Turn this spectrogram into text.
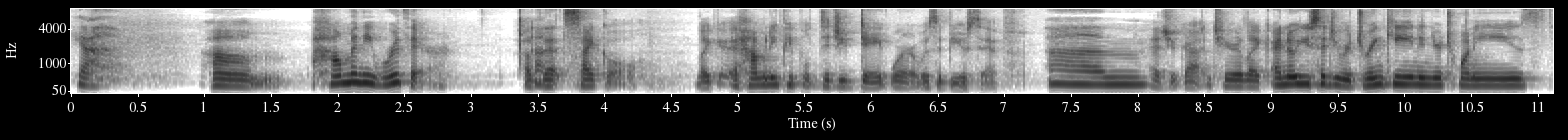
Yeah. Um, how many were there of that cycle? Like, how many people did you date where it was abusive Um, as you got into your like? I know you said you were drinking in your twenties,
